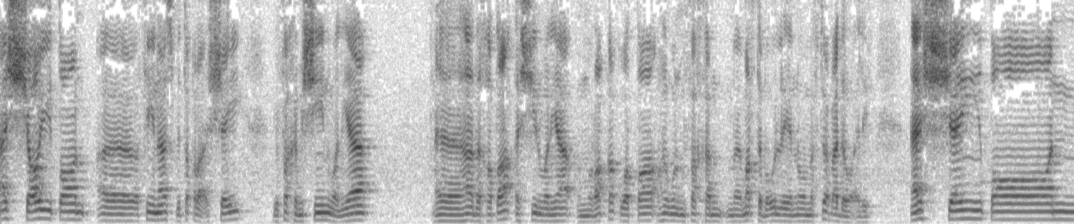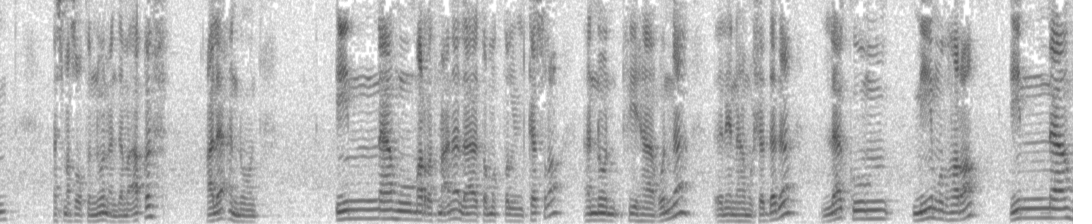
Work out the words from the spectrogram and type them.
الشيطان آه في ناس بتقرأ الشيء يفخم الشين والياء آه هذا خطأ. الشين والياء مرقق والطاء هو المفخم مرتبة أولى لأنه مفتوح بعده ألف. الشيطان. أسمع صوت النون عندما أقف على النون. إنه مرت معنا لا تمط الكسرة. النون فيها غنة لأنها مشددة. لكم ميم مظهرة. إنه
